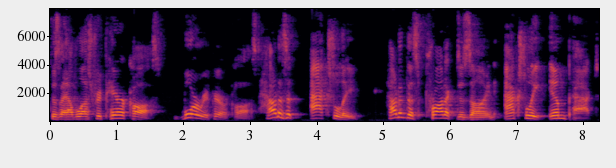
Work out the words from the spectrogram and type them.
Does it have less repair cost? More repair cost? How does it actually? How did this product design actually impact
